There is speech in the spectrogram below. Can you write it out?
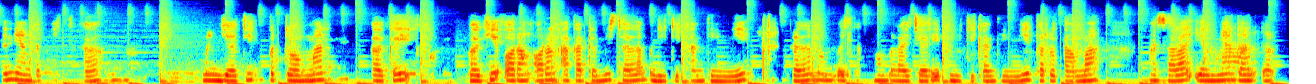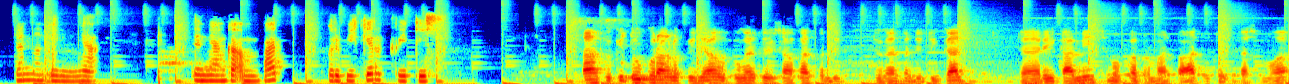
Dan yang ketiga, menjadi pedoman bagi bagi orang-orang akademis dalam pendidikan tinggi dalam mempelajari pendidikan tinggi terutama masalah ilmiah dan dan non ilmiah. Dan yang keempat, berpikir kritis. Nah, begitu kurang lebihnya hubungan filsafat pendid dengan pendidikan dari kami. Semoga bermanfaat untuk kita semua.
